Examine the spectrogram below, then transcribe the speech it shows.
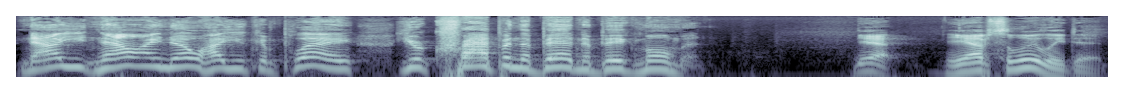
Now you now I know how you can play. You're crap in the bed in a big moment. yeah, he absolutely did.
